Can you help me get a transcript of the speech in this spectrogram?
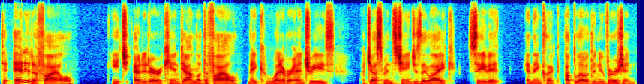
to edit a file, each editor can download the file, make whatever entries, adjustments, changes they like, save it, and then click upload the new version.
